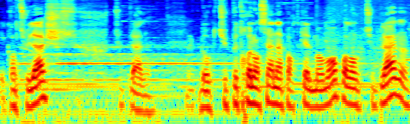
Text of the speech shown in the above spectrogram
Et quand tu lâches, tu planes. Donc tu peux te relancer à n'importe quel moment pendant que tu planes,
